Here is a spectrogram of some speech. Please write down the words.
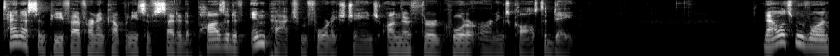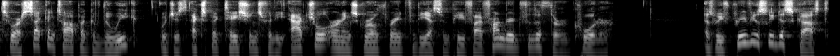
10 S&P 500 companies have cited a positive impact from foreign exchange on their third quarter earnings calls to date. Now let's move on to our second topic of the week, which is expectations for the actual earnings growth rate for the S&P 500 for the third quarter. As we've previously discussed,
